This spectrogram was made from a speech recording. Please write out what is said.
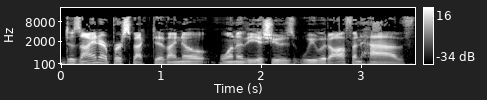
designer perspective, I know one of the issues we would often have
